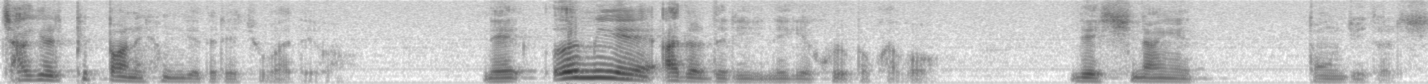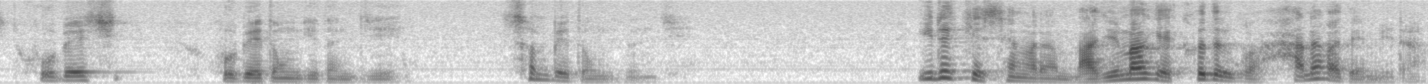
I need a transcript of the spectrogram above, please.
자기를 핍박하는 형제들의 주가 되고 내 어미의 아들들이 내게 굴복하고 내 신앙의 동지들 후배 후배 동지든지 선배 동지든지 이렇게 생활한 마지막에 그들과 하나가 됩니다.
